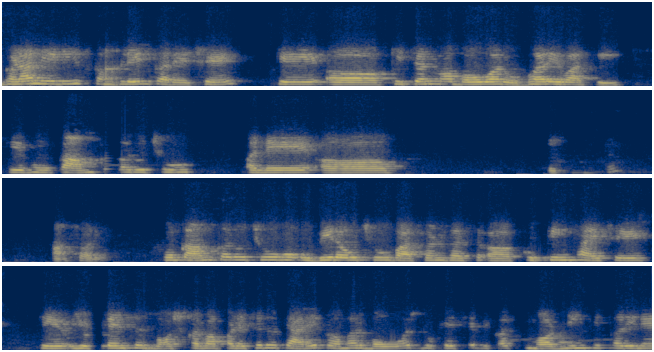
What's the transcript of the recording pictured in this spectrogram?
ઘણા લેડીઝ કમ્પ્લેન કરે છે કે કિચનમાં બહુ વાર ઊભા રહેવાથી કે હું કામ કરું છું અને હા સોરી હું કામ કરું છું, હું ઊભી રહું છું, વાસણ કુકિંગ થાય છે, કે યુટેન્સિલ્સ વોશ કરવા પડે છે, તો ત્યારે કમર બહુ જ દુખે છે બીકોઝ મોર્નિંગથી કરીને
